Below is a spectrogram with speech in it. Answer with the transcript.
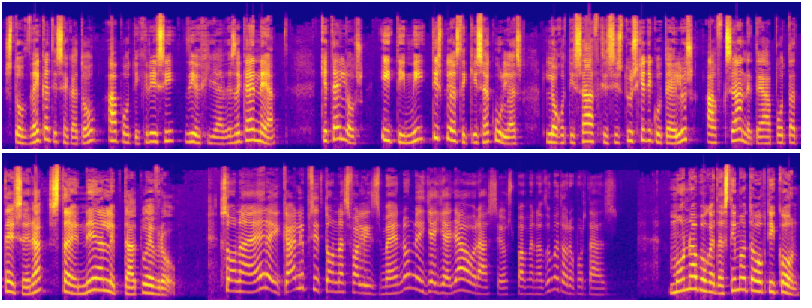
στο 10% από τη χρήση 2019. Και τέλος, η τιμή της πλαστικής σακούλας, λόγω της αύξησης του σχετικού τέλους, αυξάνεται από τα 4 στα 9 λεπτά του ευρώ. Στον αέρα η κάλυψη των ασφαλισμένων για γυαλιά οράσεως. Πάμε να δούμε το ρεπορτάζ μόνο από καταστήματα οπτικών,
